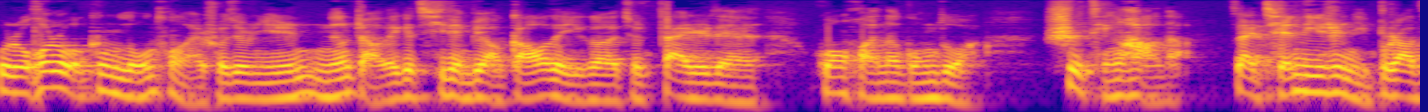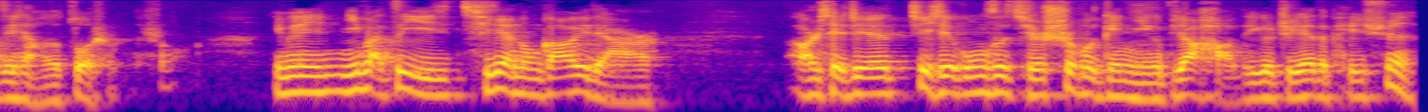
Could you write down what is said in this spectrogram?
或者或者我更笼统来说，就是你你能找到一个起点比较高的一个就带着点光环的工作，是挺好的，在前提是你不知道自己想要做什么的时候，因为你把自己起点弄高一点儿。而且这些这些公司其实是会给你一个比较好的一个职业的培训，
